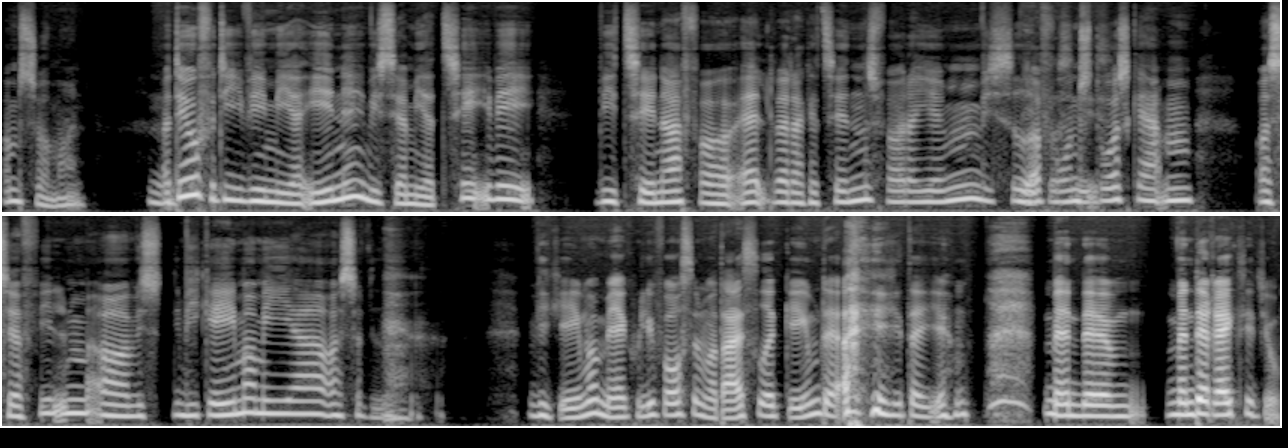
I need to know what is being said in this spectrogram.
om sommeren. Mm. Mm. Og det er jo, fordi vi er mere inde, vi ser mere tv, vi tænder for alt, hvad der kan tændes for derhjemme, vi sidder foran storskærmen og ser film, og vi, vi gamer mere, og så videre. Vi gamer, men jeg kunne lige forestille mig, at dig sidder og game der derhjemme. Men, øhm, men det er rigtigt jo.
